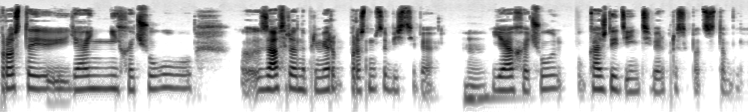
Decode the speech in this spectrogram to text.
просто, я не хочу э, завтра, например, проснуться без тебя. Мгм. Я хочу каждый день теперь просыпаться с тобой.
